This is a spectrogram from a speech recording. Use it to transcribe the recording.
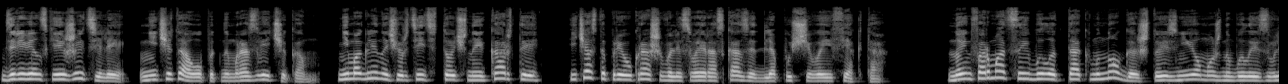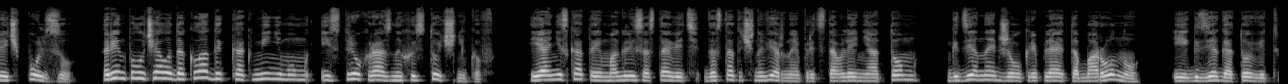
Деревенские жители, не чита опытным разведчикам, не могли начертить точные карты и часто приукрашивали свои рассказы для пущего эффекта. Но информации было так много, что из нее можно было извлечь пользу. Рин получала доклады как минимум из трех разных источников, и они с Катой могли составить достаточно верное представление о том, где Неджа укрепляет оборону и где готовит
